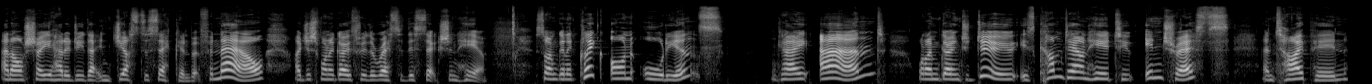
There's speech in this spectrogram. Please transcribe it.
and I'll show you how to do that in just a second. But for now, I just want to go through the rest of this section here. So I'm going to click on Audience, okay, and what I'm going to do is come down here to Interests and type in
